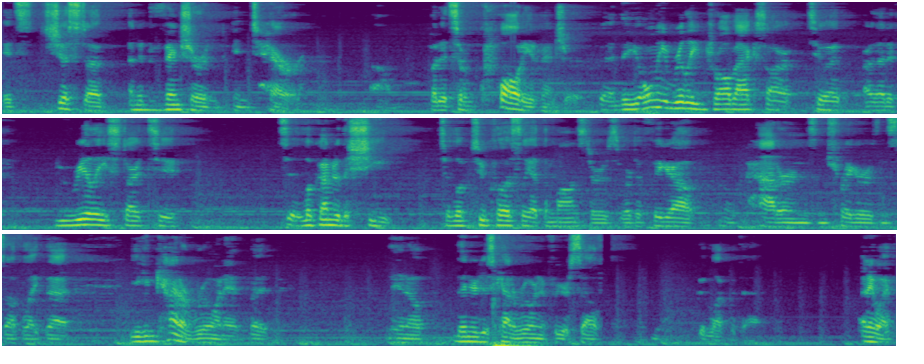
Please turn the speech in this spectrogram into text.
It's just a, an adventure in, in terror. Um, but it's a quality adventure. The only really drawbacks are to it are that if you really start to to look under the sheet, to look too closely at the monsters, or to figure out you know, patterns and triggers and stuff like that, you can kind of ruin it. But you know, then you're just kind of ruining it for yourself. Good luck with that. Anyway,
